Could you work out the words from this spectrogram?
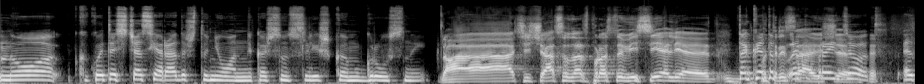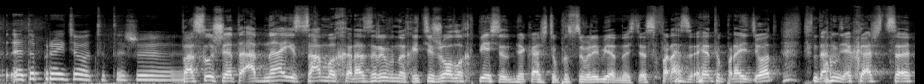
но какой-то сейчас я рада, что не он. Мне кажется, он слишком грустный. А сейчас у нас просто веселье Так это, это пройдет. Это, это пройдет. Это же... Послушай, это одна из самых разрывных и тяжелых песен, мне кажется, про современность. С фразы «это пройдет», да, мне кажется,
